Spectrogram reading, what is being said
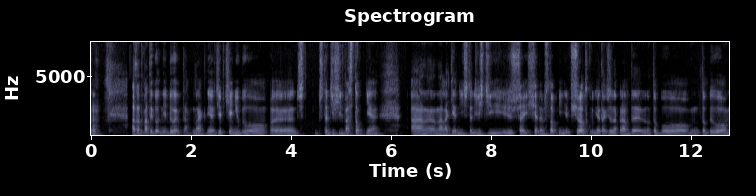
A za dwa tygodnie byłem tam, tak? Nie? Gdzie w cieniu było e, cz- 42 stopnie, a na- lakierni 46-7 stopni, nie w środku, nie? Także naprawdę no to było, to było,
